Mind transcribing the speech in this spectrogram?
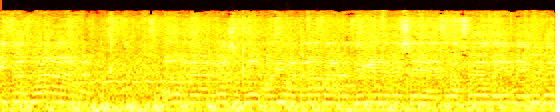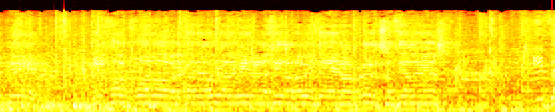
Carizas Morán, jugador de la Real Sociedad Deportiva Alcalá para recibir ese trofeo de MVP. Mejor jugador, categoría Levin elegido a través de las redes sociales de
